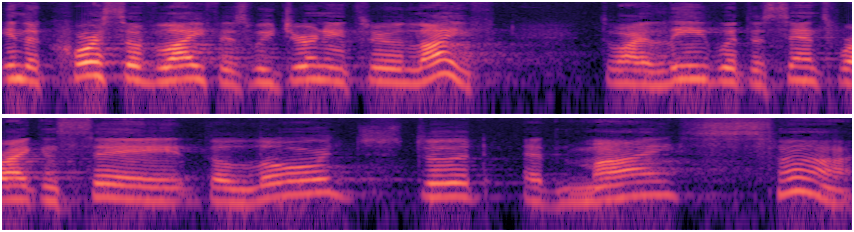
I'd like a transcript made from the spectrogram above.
in the course of life, as we journey through life, do I leave with the sense where I can say, The Lord stood at my side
